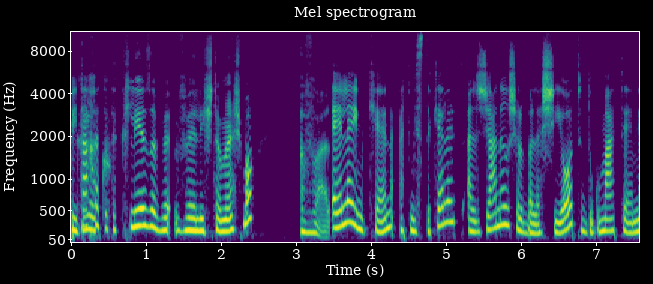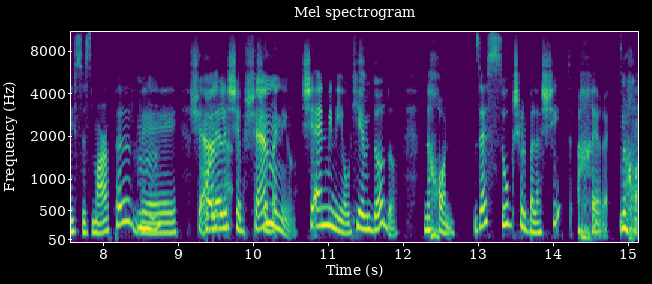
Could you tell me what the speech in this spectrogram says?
לקחת בדיוק. את הכלי הזה ו- ולהשתמש בו, אבל... אלא אם כן, את מסתכלת על ז'אנר של בלשיות, דוגמת מיסס מרפל, וכל אלה ש... שאין מיניות. שאין מיניות. כי הם דודו. נכון. זה סוג של בלשית אחרת. נכון.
